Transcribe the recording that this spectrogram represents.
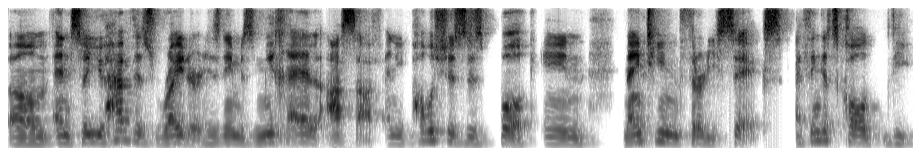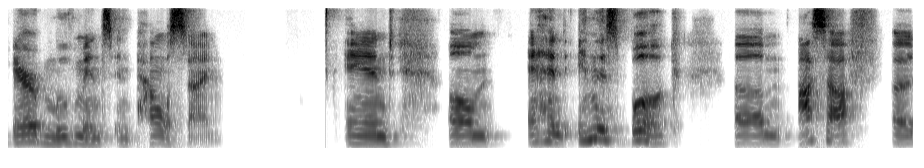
Um, and so you have this writer, his name is Michael Asaf, and he publishes this book in 1936. I think it's called The Arab Movements in Palestine. And, um, and in this book, um, Asaf uh,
